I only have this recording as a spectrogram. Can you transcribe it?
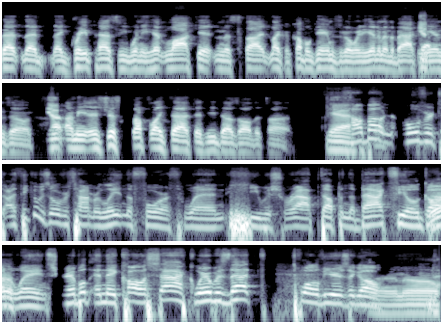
that that that great pass he when he hit Lockett in the side like a couple games ago when he hit him in the back Yep. of the end zone. Yep. I mean, it's just stuff like that that he does all the time. Yeah. How about an overtime? I think it was overtime or late in the fourth when he was wrapped up in the backfield, got Yeah. away and scrambled, and they call a sack. Where was that 12 years ago? I know.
